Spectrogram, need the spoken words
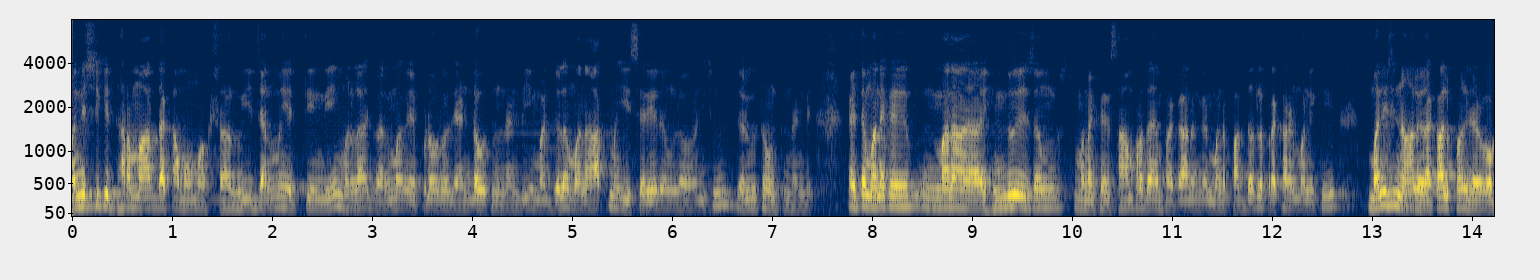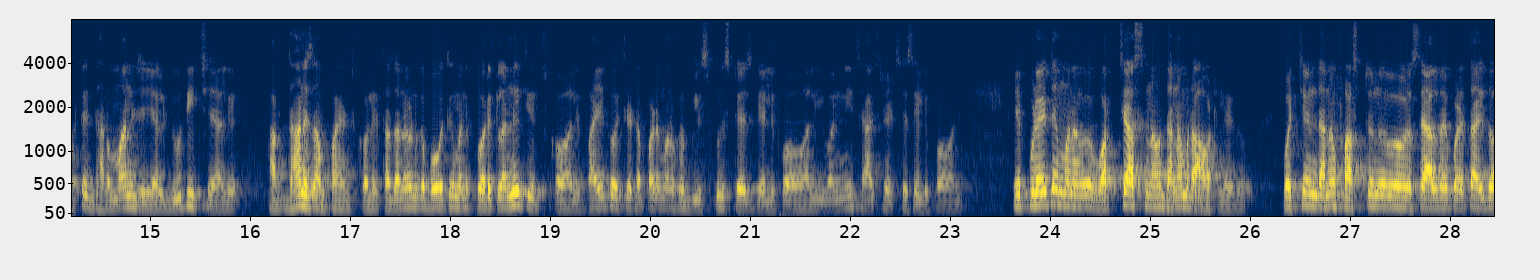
మనిషికి ధర్మార్థ కమమోక్షాలు ఈ జన్మ ఎత్తింది మళ్ళీ జన్మ ఎప్పుడో రోజు ఎండ్ అవుతుందండి. ఈ మధ్యలో మన ఆత్మ ఈ శరీరంలో నుంచి జరుగుతూ ఉంటుందండి. అయితే మనకి మన హిందూయిజం మనకి సాంప్రదాయం ప్రకారం మన పద్ధతుల ప్రకారం మనకి మనిషి నాలుగు రకాల పనులు ఒకటి ధర్మాన్ని చేయాలి డ్యూటీ చేయాలి అర్థాన్ని సంపాదించుకోవాలి తదనుగుణంగా భౌతికమైన కోరికలన్నీ తీర్చుకోవాలి. పైకి వచ్చేటప్పుడు మనకు బ్లిస్ఫుల్ స్టేజ్కి వెళ్ళిపోవాలి ఇవన్నీ సాచురేట్ చేసి వెళ్ళిపోవాలి. ఎప్పుడైతే మనం వర్క్ చేస్తున్నామో ధనం రావట్లేదు. వచ్చిన ధనం ఫస్ట్ నువ్వు శాలరీ పడితే ఐదో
